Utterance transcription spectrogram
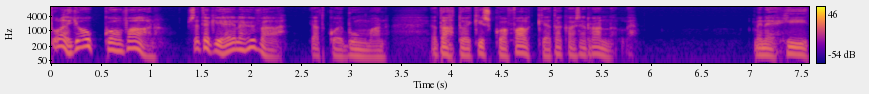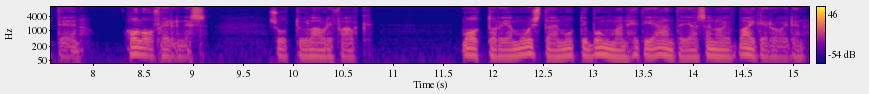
Tule joukkoon vaan, se teki heille hyvää, jatkoi Bungman ja tahtoi kiskoa Falkkia takaisin rannalle. Mene hiiteen, holofernes, suuttui Lauri Falk. Moottoria muistaen muutti Bungman heti ääntä ja sanoi vaikeroiden.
